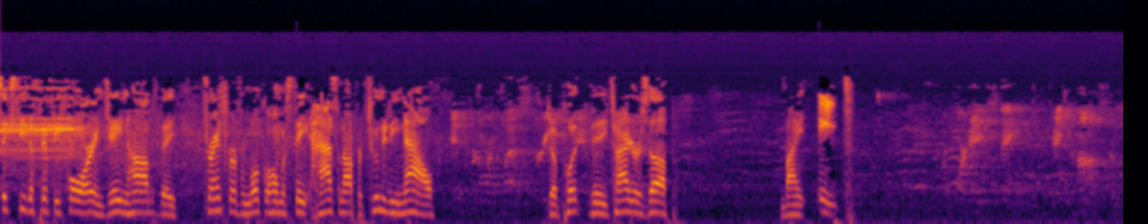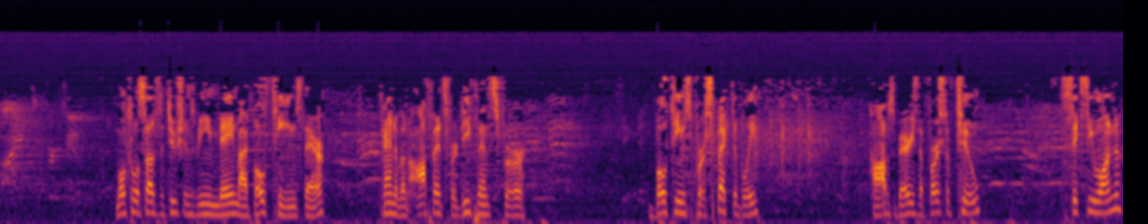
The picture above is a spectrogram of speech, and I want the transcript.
60 to 54, and Jaden Hobbs, the transfer from Oklahoma State, has an opportunity now to put the Tigers up by eight. Multiple substitutions being made by both teams there. Kind of an offense for defense for both teams prospectively. Hobbs buries the first of two. 61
